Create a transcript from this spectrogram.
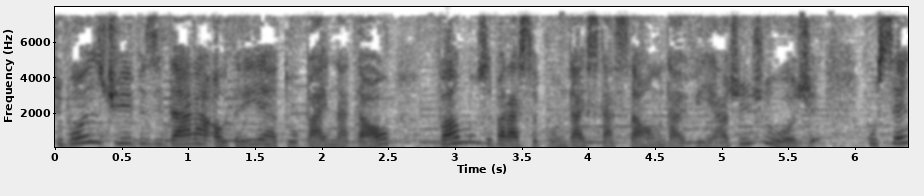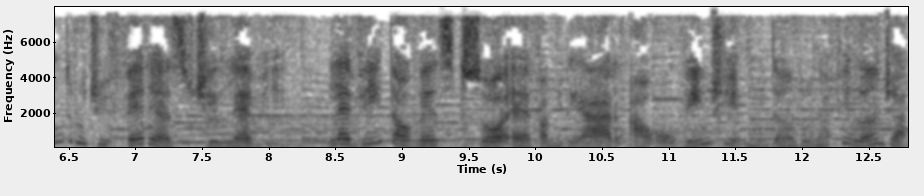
Depois de visitar a aldeia do Pai Natal, vamos para a segunda estação da viagem de hoje, o centro de férias de Levi. Levi talvez só é familiar ao ouvinte andando na Finlândia.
